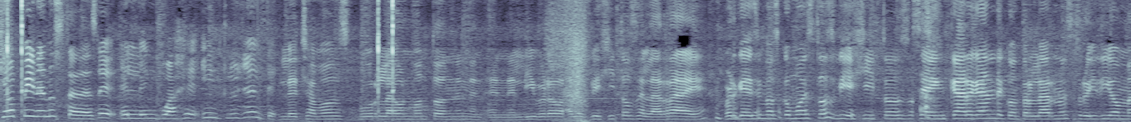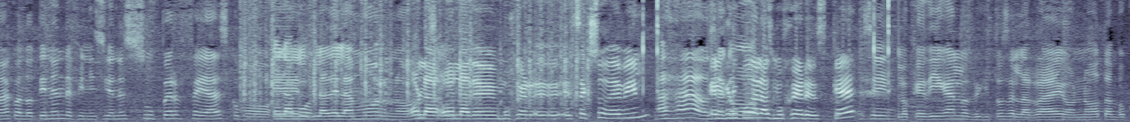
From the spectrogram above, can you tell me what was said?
¿Qué opinan ustedes del lenguaje incluyente? Le echamos burla un montón en, en- en el libro a los viejitos de la RAE, porque decimos como estos viejitos se encargan de controlar nuestro idioma cuando tienen definiciones súper feas como El amor. la del amor, ¿no? O la, Sí. o la de mujer, eh, eh, sexo débil. Ajá, o sea, el grupo como- de las mujeres, ¿qué? Sí, lo que digan los viejitos de la RAE o no, tampoco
